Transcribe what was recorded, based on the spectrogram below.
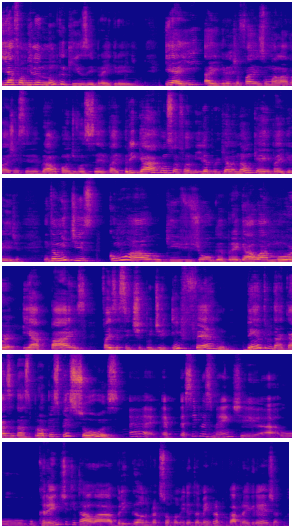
E a família nunca quis ir para a igreja. E aí a igreja faz uma lavagem cerebral onde você vai brigar com sua família porque ela não quer ir para a igreja. Então me diz, como algo que julga pregar o amor e a paz faz esse tipo de inferno dentro da casa das próprias pessoas? É, é, é simplesmente a- o, o crente que tá lá brigando para que sua família também pra, vá para a igreja,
